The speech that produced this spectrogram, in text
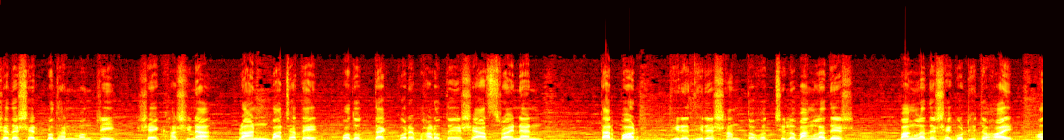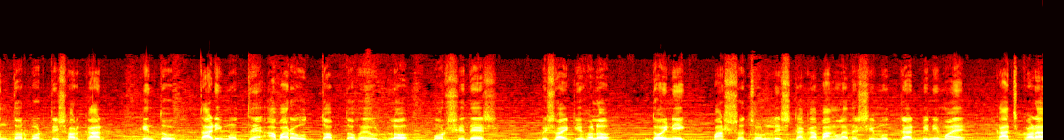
সেদেশের প্রধানমন্ত্রী শেখ হাসিনা প্রাণ বাঁচাতে পদত্যাগ করে ভারতে এসে আশ্রয় নেন। তারপর ধীরে ধীরে শান্ত হচ্ছিল বাংলাদেশ। বাংলাদেশে গঠিত হয় অন্তর্বর্তী সরকার। কিন্তু তারই মধ্যে আবারও উত্তপ্ত হয়ে উঠল পড়শি দেশ। বিষয়টি হলো, দৈনিক পাঁচশো চল্লিশ টাকা বাংলাদেশি মুদ্রার বিনিময়ে কাজ করা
